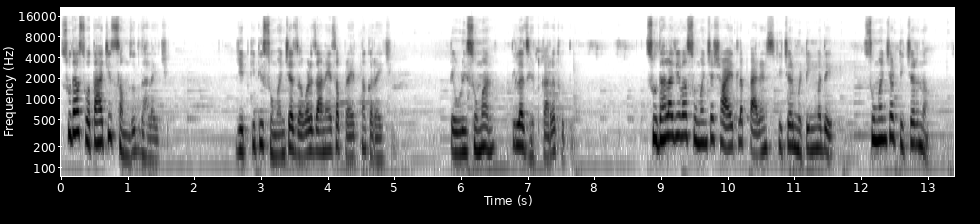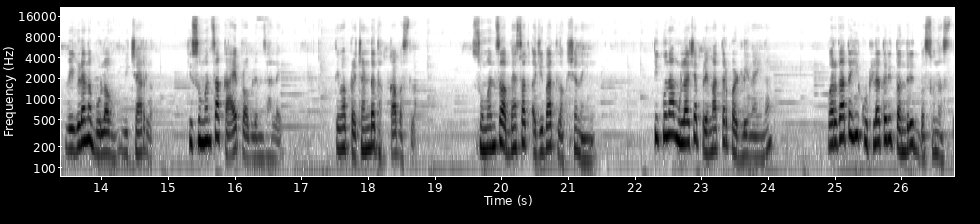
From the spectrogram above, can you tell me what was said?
सुधा स्वतःचीच समजूत घालायची. जितकी ती सुमनच्या जवळ जाण्याचा प्रयत्न करायची तेवढी सुमन तिला झिटकारत होती. सुधाला जेव्हा सुमनच्या शाळेतल्या पॅरेंट्स टीचर मिटिंगमध्ये सुमनच्या टीचरनं वेगळ्यानं बोलावून विचारलं की सुमनचा काय प्रॉब्लेम झालाय? तेव्हा प्रचंड धक्का बसला. सुमनचं अभ्यासात अजिबात लक्ष नाही. ती कुणा मुलाच्या प्रेमात तर पडली नाही ना? वर्गातही कुठल्या तरी तंद्रीत बसून असते.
